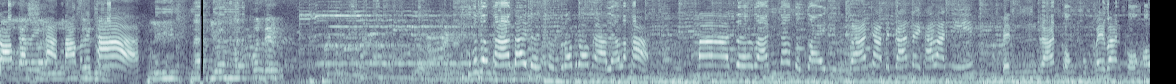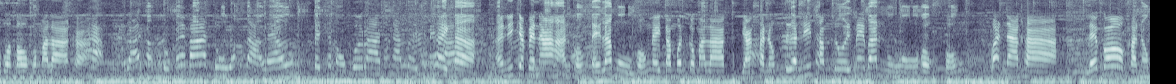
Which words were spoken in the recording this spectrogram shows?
รอบๆกันเลยค่ะ ตามมาเลยค่ะ คุณผู้ชมคะได้เดินชมรอบๆงานแล้วล่ะค่ะ มาเจอร้านที่น่าสนใจหนึ่งร้านค่ะ เป็นร้านอะไรคะร้านนี้ เป็นร้านของกลุ่มแม่บ้านของอบตกำมาลาค่ะ ค่ะ ร้านของกลุ่มแม่บ้านดูลักษณะแล้วเป็นขนมโบราณทั้งนั้นเลยใช่ไหมคะใช่ค่ะ อันนี้จะเป็นอาหารของแต่ละหมู่ของในตำบลกำมาลา อย่างขนมเตือนนี่ทำโดยแม่บ้านหมู่หกของบ้านนาคา แล้วก็ขนม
